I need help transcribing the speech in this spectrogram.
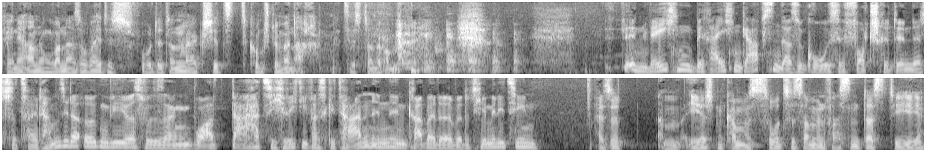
keine Ahnung, wann er soweit ist, wo du dann merkst, jetzt kommst du immer nach. Jetzt ist dann rum. In welchen Bereichen gab es denn da so große Fortschritte in letzter Zeit? Haben Sie da irgendwie was, wo Sie sagen, boah, da hat sich richtig was getan, in, in, gerade bei der, bei der Tiermedizin? Also am ehesten kann man es so zusammenfassen, dass die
